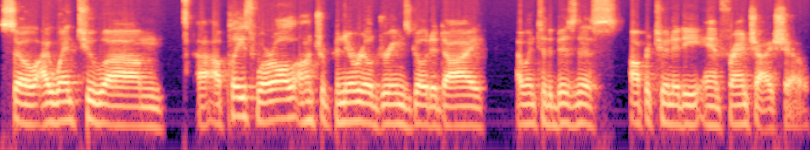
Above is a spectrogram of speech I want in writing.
So I went to um, a place where all entrepreneurial dreams go to die. I went to the business opportunity and franchise show.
